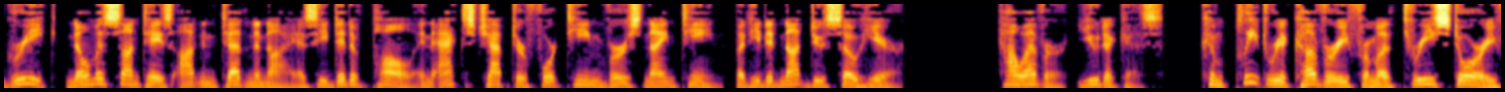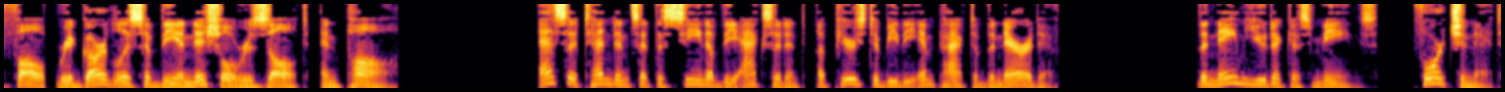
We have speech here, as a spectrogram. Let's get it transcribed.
Greek, nomasantes auton tethnanai as he did of Paul in Acts chapter 14 verse 19, but he did not do so here. However, Eutychus' complete recovery from a three-story fall, regardless of the initial result, and Paul's attendance at the scene of the accident, appears to be the impact of the narrative. The name Eutychus means, "...fortunate".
